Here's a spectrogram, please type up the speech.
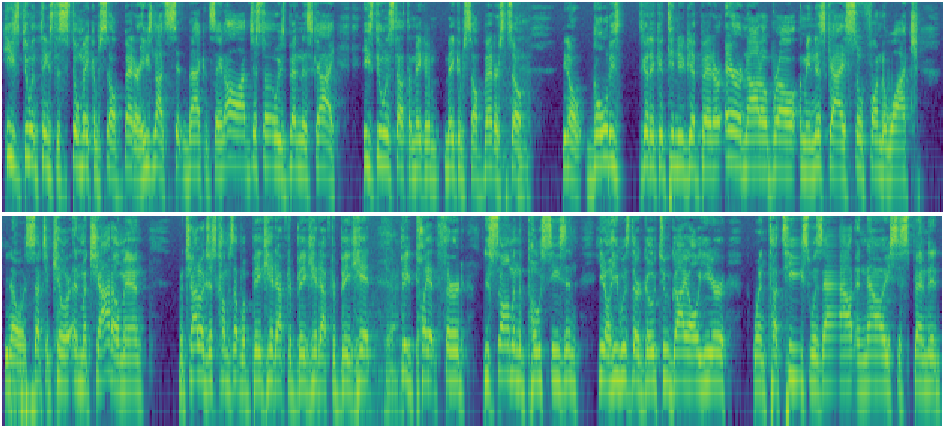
he's doing things to still make himself better. He's not sitting back and saying, oh, I've just always been this guy. He's doing stuff to make him make himself better. So, you know, Goldie's going to continue to get better. Arenado, bro. I mean, this guy is so fun to watch. You know, is such a killer. And Machado, man. Machado just comes up with big hit after big hit after big hit, Yeah. big play at third. You saw him in the postseason. You know, he was their go-to guy all year when Tatis was out and now he's suspended.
